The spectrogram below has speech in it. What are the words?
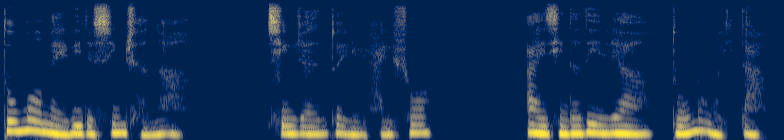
多么美丽的星辰啊！情人对女孩说：“爱情的力量多么伟大！”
